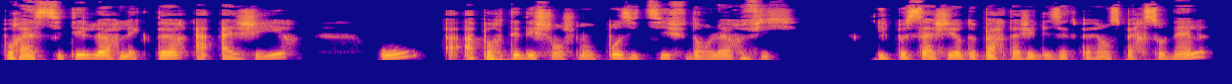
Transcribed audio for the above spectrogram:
pour inciter leurs lecteurs à agir ou à apporter des changements positifs dans leur vie. Il peut s'agir de partager des expériences personnelles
